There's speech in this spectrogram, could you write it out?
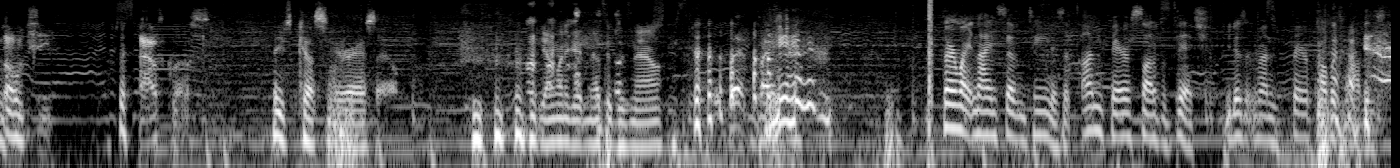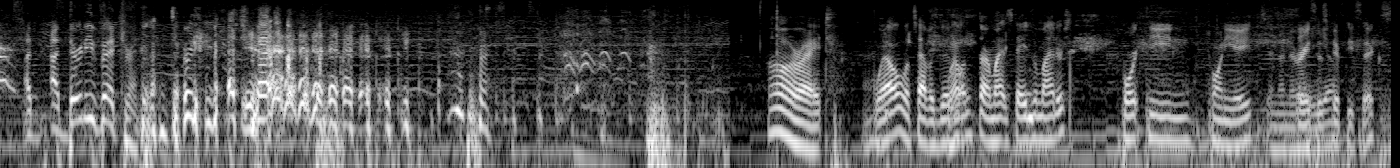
Oh, jeez. That was close. He's cussing your ass out. Yeah, I'm gonna get messages now. Thermite 917 is an unfair son of a bitch. He doesn't run fair public lobbies. A, a dirty veteran. a Dirty veteran. All right. Well, let's have a good Well- one. Thermite stage reminders. 14, 28, and then the There race is 56.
